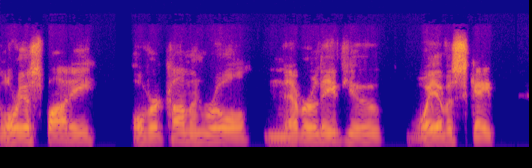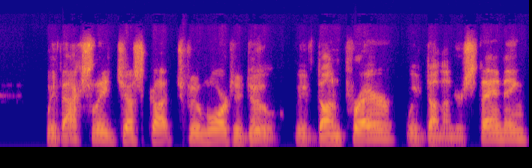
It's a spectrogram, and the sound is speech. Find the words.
glorious body, overcome and rule, never leave you, way of escape. We've actually just got two more to do. We've done prayer, we've done understanding,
